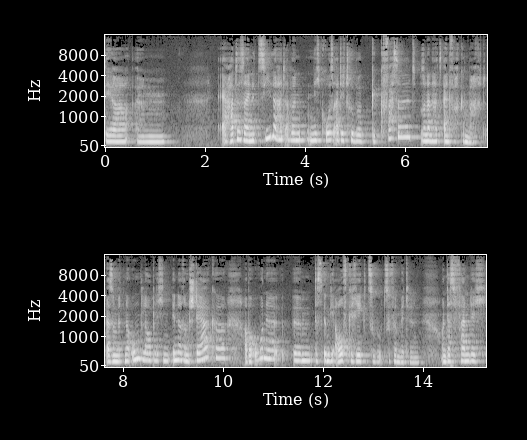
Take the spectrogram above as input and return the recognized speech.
der ähm, er hatte seine Ziele, hat aber nicht großartig drüber gequasselt, sondern hat es einfach gemacht. Also mit einer unglaublichen inneren Stärke, aber ohne ähm, das irgendwie aufgeregt zu, zu vermitteln. Und das fand ich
